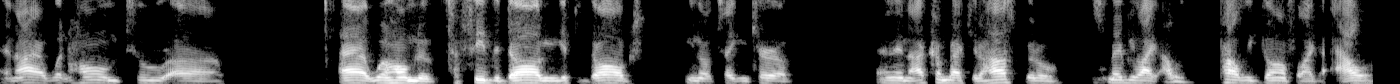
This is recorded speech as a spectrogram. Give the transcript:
and I went home to uh, I went home to, to feed the dog and get the dog, you know, taken care of. And then I come back to the hospital. It's maybe like I was probably gone for like an hour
